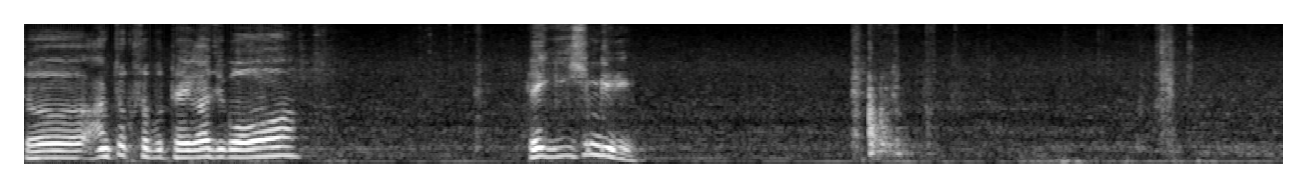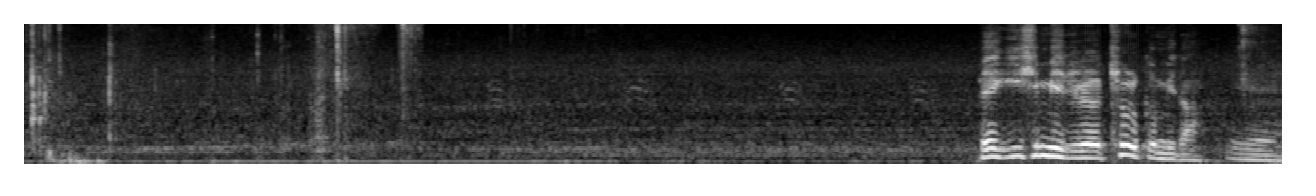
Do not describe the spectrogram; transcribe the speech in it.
저 안쪽서부터 해가지고 120mm. (120mm를) 키울 겁니다 예.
